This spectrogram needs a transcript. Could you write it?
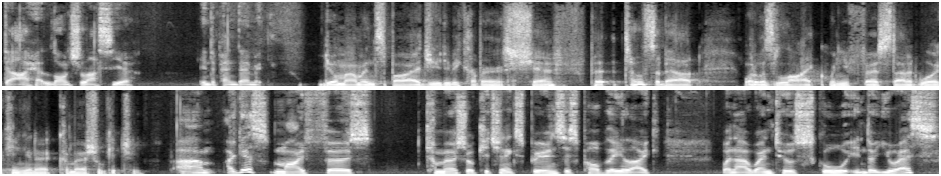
that I had launched last year in the pandemic. Your mom inspired you to become a chef, but tell us about what it was like when you first started working in a commercial kitchen. Um, I guess my first commercial kitchen experience is probably like when I went to school in the US.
